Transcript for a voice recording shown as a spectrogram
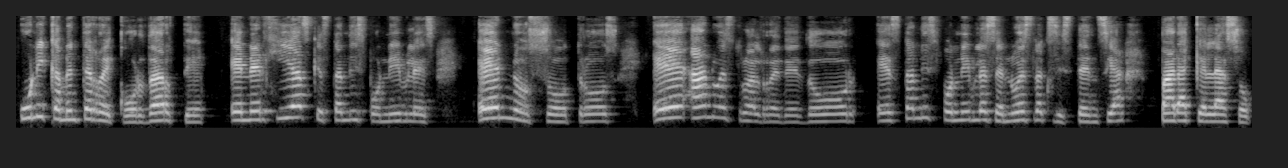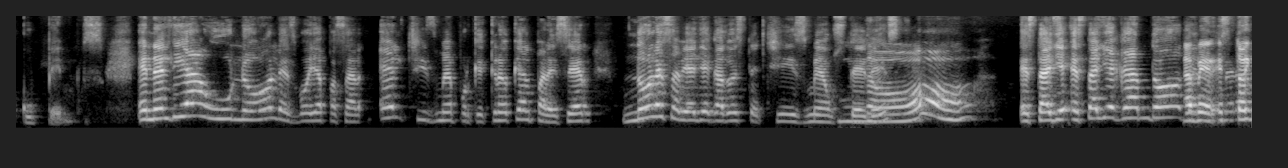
únicamente recordarte energías que están disponibles en nosotros, eh, a nuestro alrededor, están disponibles en nuestra existencia para que las ocupemos. En el día uno les voy a pasar el chisme porque creo que al parecer no les había llegado este chisme a ustedes. No. Está, está llegando. A ver, estoy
